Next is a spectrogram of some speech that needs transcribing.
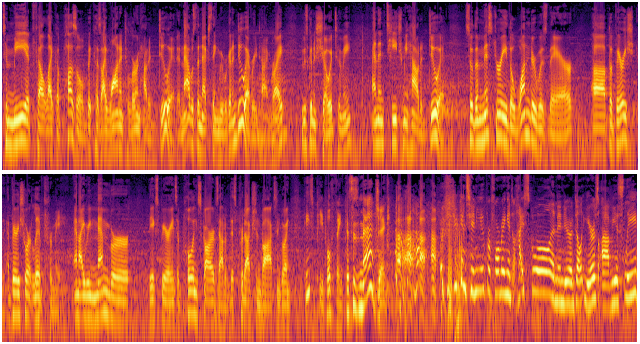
to me it felt like a puzzle because I wanted to learn how to do it. And that was the next thing we were going to do every time, right? He was going to show it to me and then teach me how to do it. So the mystery, the wonder was there, uh, but very, very short lived for me. And I remember the experience of pulling scarves out of this production box and going, these people think this is magic. did you continue performing into high school and in your adult years, obviously?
